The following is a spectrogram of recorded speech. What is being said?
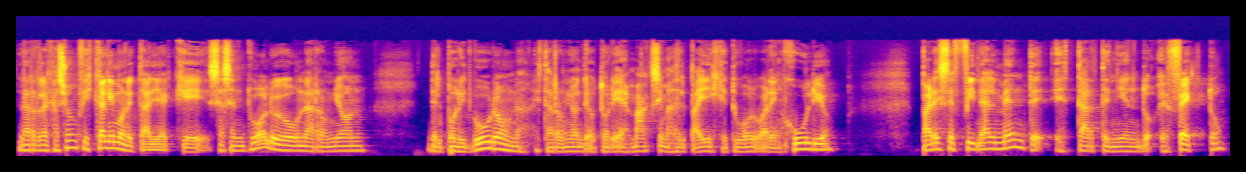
la relajación fiscal y monetaria que se acentuó luego de una reunión del Politburo, una, esta reunión de autoridades máximas del país que tuvo lugar en julio, parece finalmente estar teniendo efecto.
